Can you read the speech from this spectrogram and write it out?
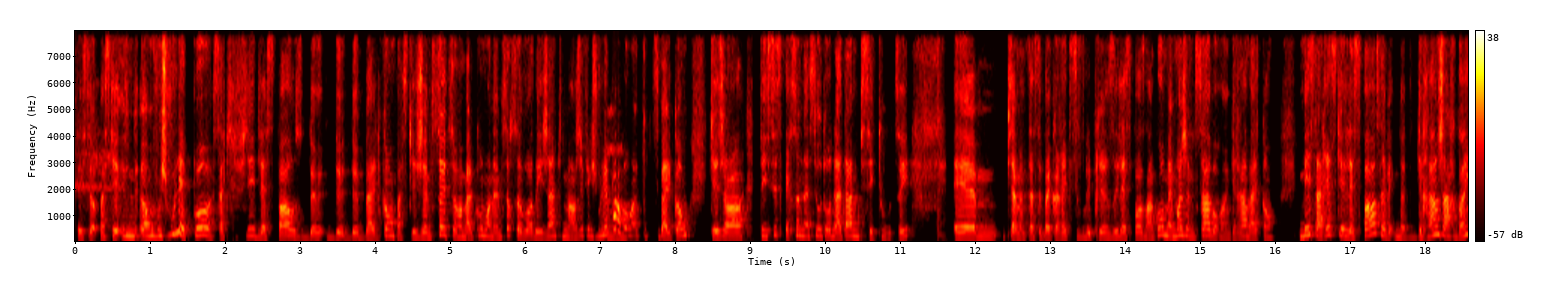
C'est ça, parce que je ne voulais pas sacrifier de l'espace de, balcon parce que j'aime ça être sur un balcon, on aime ça recevoir des gens puis manger. Fait que je voulais pas mm. avoir un tout petit balcon que genre, t'es six personnes assises autour de la table puis c'est tout, tu sais. Euh, puis en même temps, c'est pas correct si vous voulez prioriser l'espace dans le cours, mais moi, j'aime ça avoir un grand balcon. Mais ça reste que l'espace avec notre grand jardin,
